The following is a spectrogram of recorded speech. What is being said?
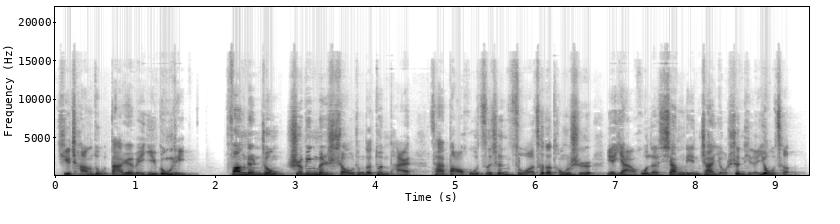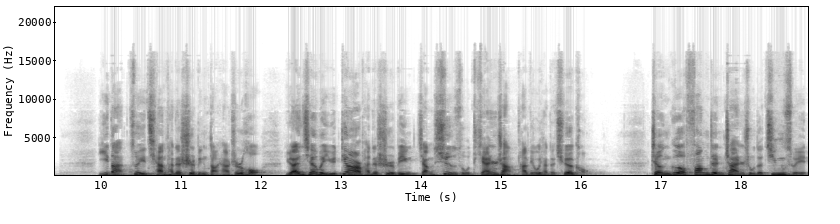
其长度大约为一公里。方阵中士兵们手中的盾牌在保护自身左侧的同时，也掩护了相邻战友身体的右侧。一旦最前排的士兵倒下之后，原先位于第二排的士兵将迅速填上他留下的缺口。整个方阵战术的精髓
